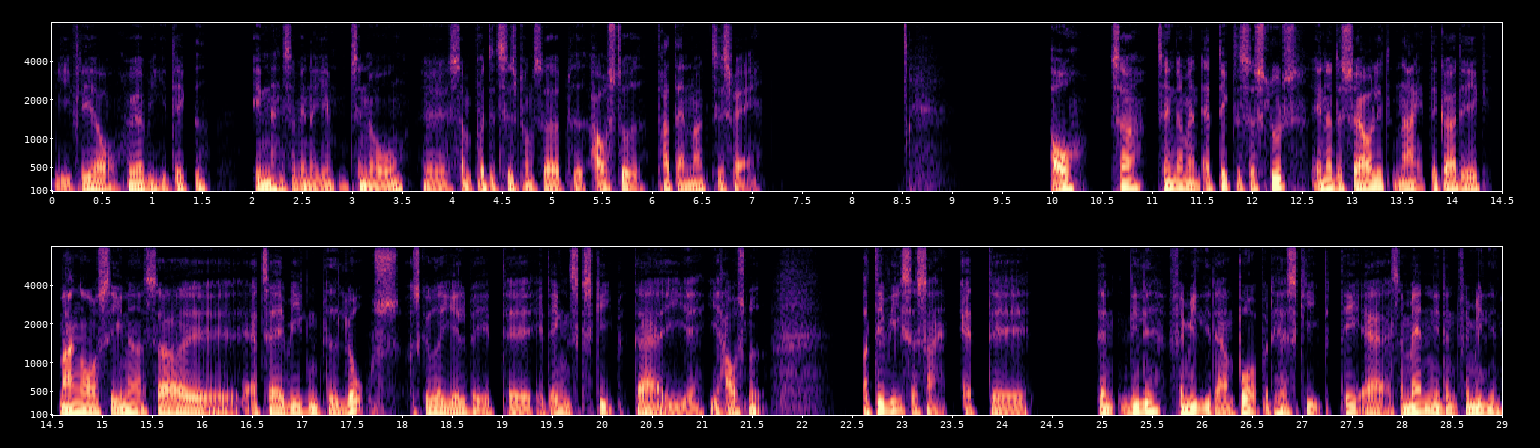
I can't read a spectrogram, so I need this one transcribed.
i flere år, hører vi i digtet inden han så vender hjem til Norge, øh, som på det tidspunkt så er blevet afstået fra Danmark til Sverige. Og så tænker man, at digtet så slut. Ender det sørgeligt? Nej, det gør det ikke. Mange år senere, så øh, er Tage Vigen blevet los og skal ud og hjælpe et, øh, et engelsk skib, der er i, øh, i havsnød. Og det viser sig, at øh, den lille familie, der er ombord på det her skib, det er altså manden i den familie,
